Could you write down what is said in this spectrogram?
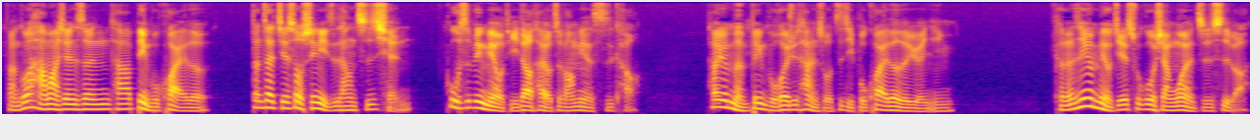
反观蛤蟆先生，他并不快乐，但在接受心理咨商之前，故事并没有提到他有这方面的思考。他原本并不会去探索自己不快乐的原因，可能是因为没有接触过相关的知识吧。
